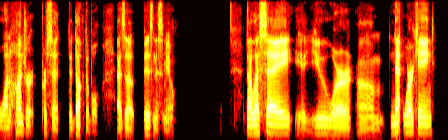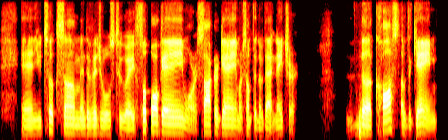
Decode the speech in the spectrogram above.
100% deductible as a business meal. Now, let's say you were um, networking and you took some individuals to a football game or a soccer game or something of that nature. The cost of the game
